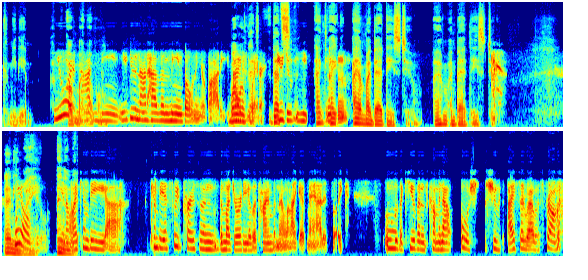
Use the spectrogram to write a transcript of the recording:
comedian." You are not level. mean. You do not have a mean bone in your body. Well, I swear. that's- you do. You, I, I. I have my bad days too. I have my bad days too. Anyway, we all do. You know. I can be uh, can be a sweet person the majority of the time, but then when I get mad, it's like, ooh, the Cuban's coming out. Oh sh- shoot, I said where I was from.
